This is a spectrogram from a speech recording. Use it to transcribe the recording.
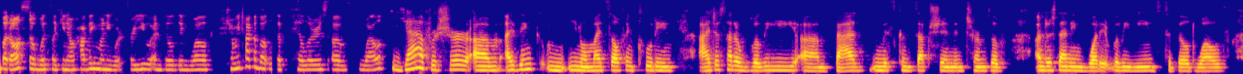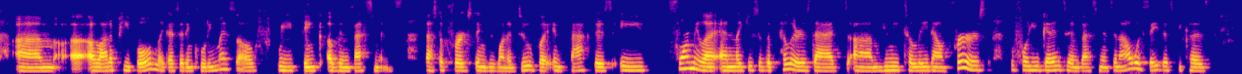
but also with like you know having money work for you and building wealth. Can we talk about the pillars of wealth? Yeah for sure. Um, i think mm, you know myself including i just had a really um, bad misconception in terms of understanding what it really means to build wealth. Um, a, a, lot of people like i said including myself we think of investments. That's the first thing we want to do but in fact there's a formula and like you said the pillars that um, you need to lay down first before you get into investments. And i always say this because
